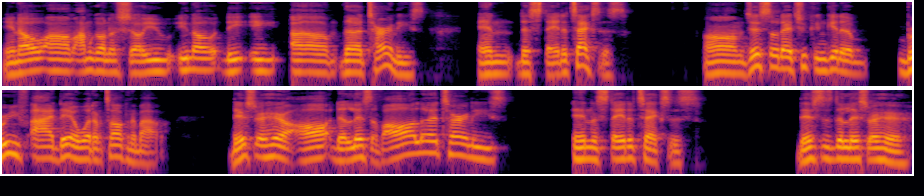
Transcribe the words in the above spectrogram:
You know, um, I'm going to show you, you know, the um, the attorneys in the state of Texas, um, just so that you can get a brief idea of what I'm talking about. This right here, all the list of all the attorneys in the state of Texas. This is the list right here.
